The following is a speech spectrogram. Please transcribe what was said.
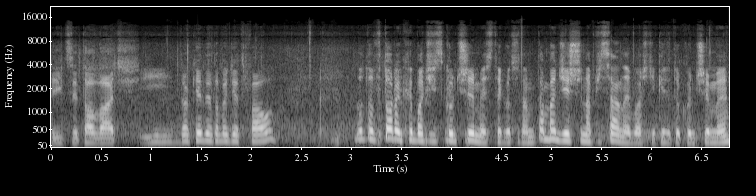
licytować. I do kiedy to będzie trwało? No to wtorek chyba dziś skończymy z tego co tam. Tam będzie jeszcze napisane właśnie kiedy to kończymy.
